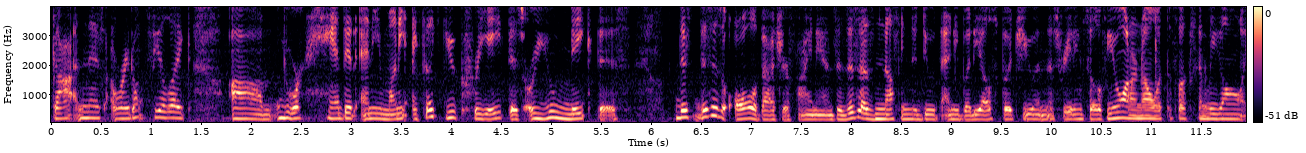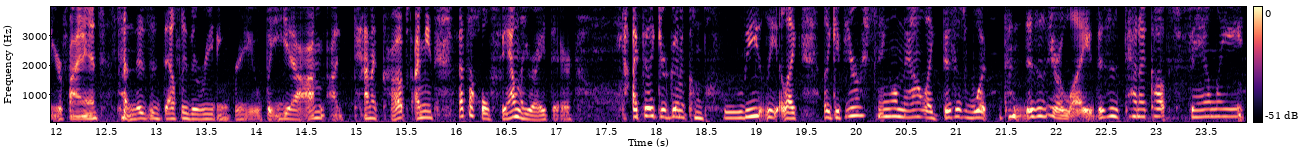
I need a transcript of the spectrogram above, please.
gotten this or i don't feel like um, you were handed any money i feel like you create this or you make this this this is all about your finances. This has nothing to do with anybody else but you in this reading. So if you want to know what the fuck's gonna be going on with your finances, then this is definitely the reading for you. But yeah, I'm, I'm Ten of Cups. I mean, that's a whole family right there. I feel like you're gonna completely like like if you're single now, like this is what this is your life. This is Ten of Cups, family,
